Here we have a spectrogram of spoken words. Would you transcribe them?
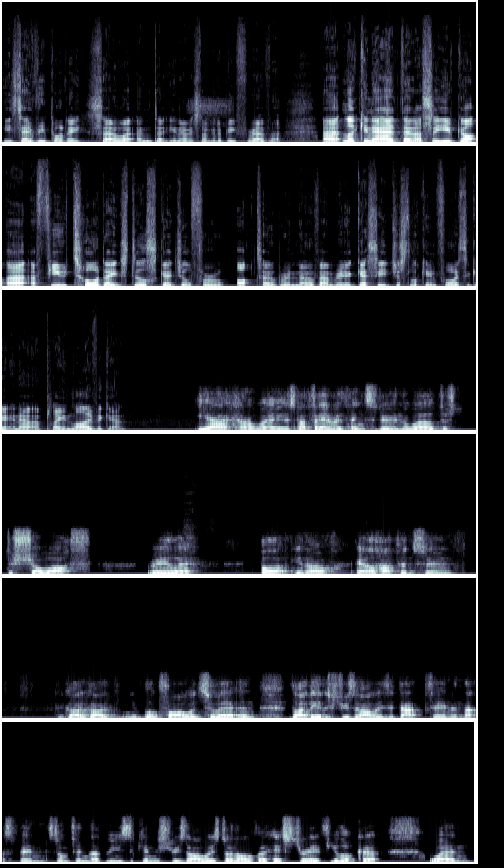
it's everybody. So uh, and uh, you know, it's not going to be forever. Uh, looking ahead, then I see you've got uh, a few tour dates still scheduled for October and November. I guess you're just looking forward to getting out and playing live again. Yeah, I can't wait. It's my favourite thing to do in the world, just to show off, really. But you know, it'll happen soon. You got got to look forward to it, and like the industry's always adapting, and that's been something that the music industry's always done over history. If you look at when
